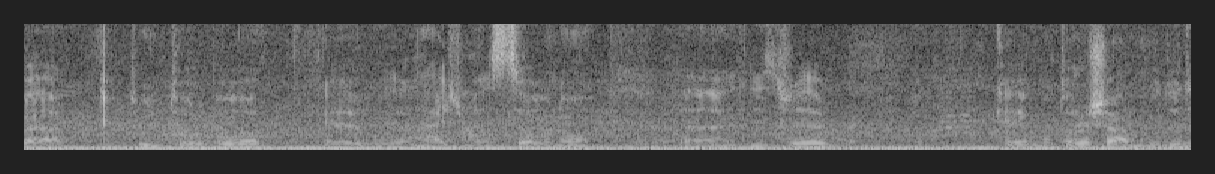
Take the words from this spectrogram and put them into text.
و توین توربو که بودن حجم 3.9 لیتر که موتورش هم حدود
